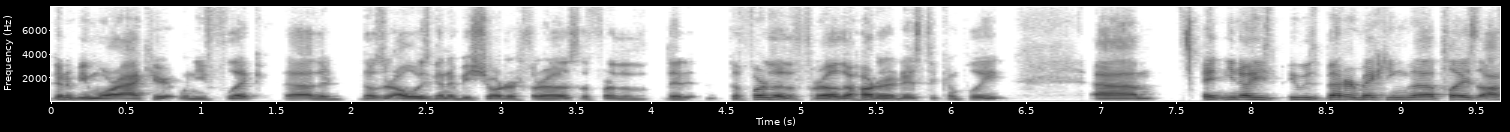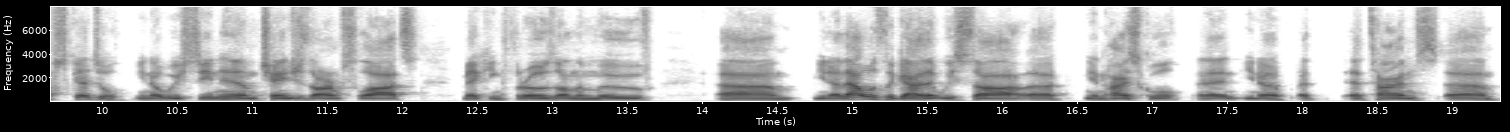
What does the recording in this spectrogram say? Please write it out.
going to be more accurate when you flick. Uh, those are always going to be shorter throws. The further the, the further the throw, the harder it is to complete. Um, and you know, he was better making uh, plays off schedule. You know, we've seen him change his arm slots, making throws on the move. Um, you know, that was the guy that we saw uh, in high school, and you know, at, at times um,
